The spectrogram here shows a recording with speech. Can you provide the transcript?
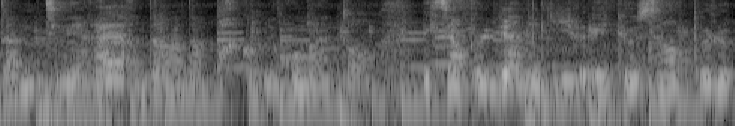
d'un itinéraire, d'un parcours de temps, et que c'est un peu le dernier livre, et que c'est un peu le,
